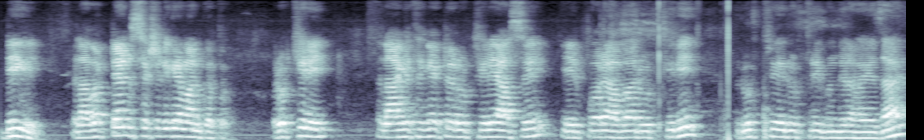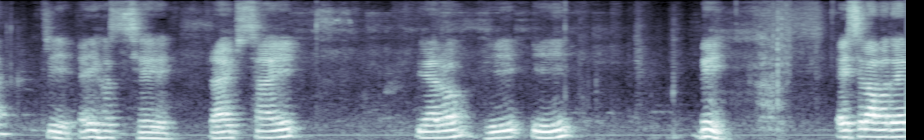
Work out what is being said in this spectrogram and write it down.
ডিগ্রি তাহলে আবার টেন সিক্সটি ডিগ্রির মান কত? রুট থ্রি তাহলে আগে থেকে একটা রুট থ্রি আছে, এরপরে আবার root three root three root three গুণ হয়ে যায় থ্রি এই হচ্ছে রাইট সাইড তেরো ভি, ই বি এই ছিল আমাদের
